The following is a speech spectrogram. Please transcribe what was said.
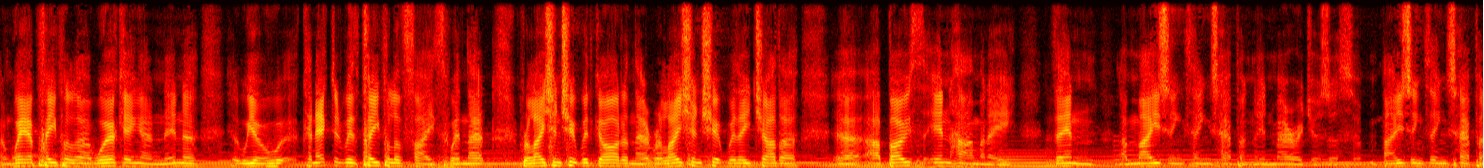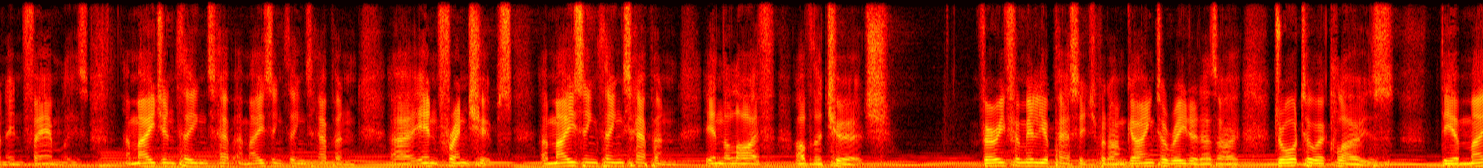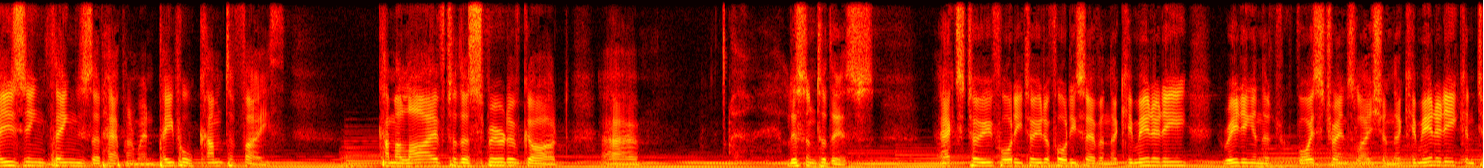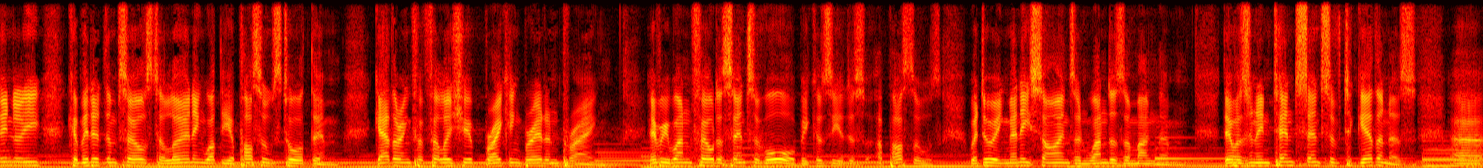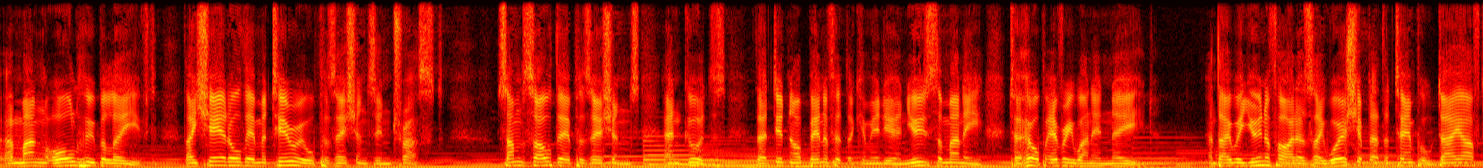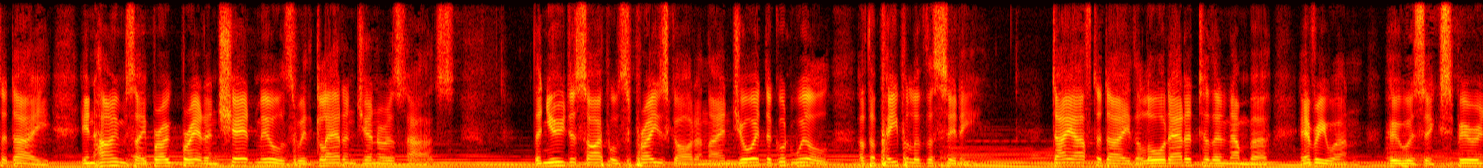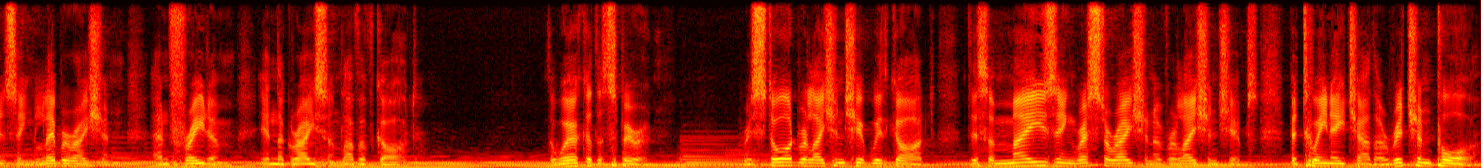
And where people are working and in a, we are connected with people of faith, when that relationship with God and that relationship with each other uh, are both in harmony, then amazing things happen in marriages, amazing things happen in families, amazing things, ha- amazing things happen uh, in friendships, amazing things happen in the life of the church. Very familiar passage, but I'm going to read it as I draw to a close. The amazing things that happen when people come to faith, come alive to the Spirit of God. Uh, listen to this. Acts 2 42 to 47. The community, reading in the voice translation, the community continually committed themselves to learning what the apostles taught them, gathering for fellowship, breaking bread, and praying. Everyone felt a sense of awe because the apostles were doing many signs and wonders among them. There was an intense sense of togetherness uh, among all who believed. They shared all their material possessions in trust. Some sold their possessions and goods that did not benefit the community and used the money to help everyone in need. And they were unified as they worshipped at the temple day after day. In homes, they broke bread and shared meals with glad and generous hearts. The new disciples praised God and they enjoyed the goodwill of the people of the city. Day after day, the Lord added to their number everyone who was experiencing liberation and freedom in the grace and love of God the work of the Spirit, restored relationship with God, this amazing restoration of relationships between each other, rich and poor,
